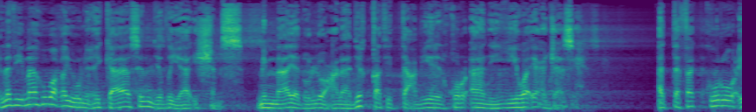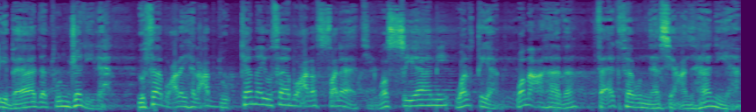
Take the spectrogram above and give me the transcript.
الذي ما هو غير انعكاس لضياء الشمس مما يدل على دقة التعبير القرآني وإعجازه. التفكر عبادة جليلة. يثاب عليها العبد كما يثاب على الصلاة والصيام والقيام. ومع هذا فأكثر الناس عنها نيام.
